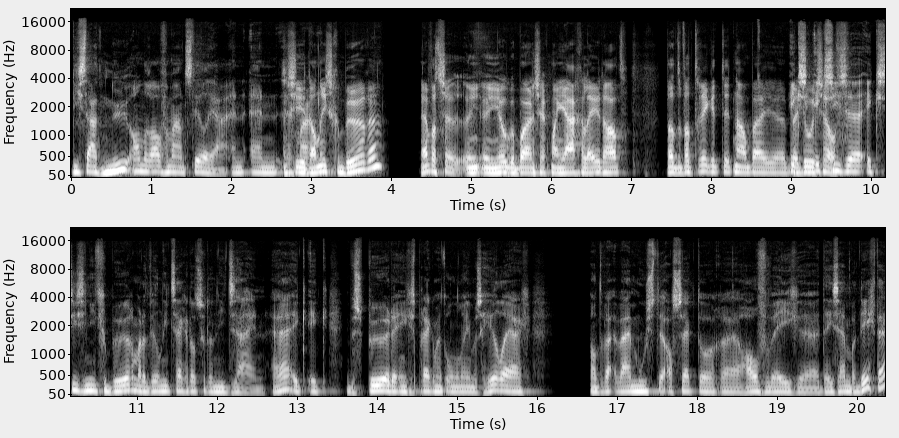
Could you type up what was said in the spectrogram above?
Die staat nu anderhalve maand stil, ja. En, en zeg Zie je maar- dan iets gebeuren? Hè, wat ze, een, een yogabarn zeg maar een jaar geleden had. Wat, wat triggert dit nou bij, eh bij ik, Doe ik, Zelf? zie ze, ik zie ze niet gebeuren, maar dat wil niet zeggen dat ze er niet zijn. Hè? Ik, ik bespeurde in gesprekken met ondernemers heel erg. Want wij, wij moesten als sector eh, halverwege december dicht. Hè?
